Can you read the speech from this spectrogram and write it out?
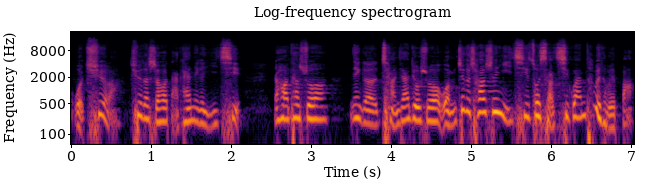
我去了，去的时候打开那个仪器，然后他说那个厂家就说我们这个超声仪器做小器官特别特别棒。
